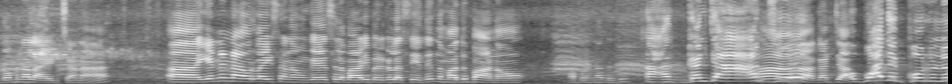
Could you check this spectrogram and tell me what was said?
ரொம்ப நாள் ஆயிடுச்சானா என்னென்ன ஒரு வயசானவங்க சில வாலிபர்கள்லாம் சேர்ந்து இந்த மதுபானம் அப்புறம் என்னது கஞ்சா கஞ்சா. போதை பொருள்.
